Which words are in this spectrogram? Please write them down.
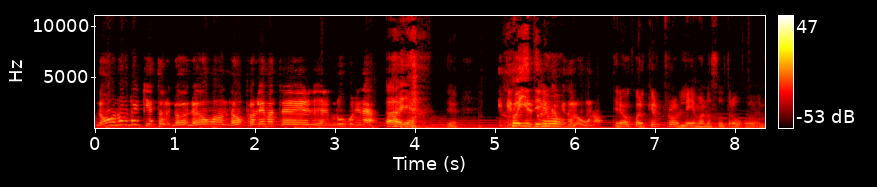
no, no, no, que esto no, no, es un, no es un problema entre el, el grupo ni nada. Ah, ya. Oye, tenemos- el capítulo 1. Tenemos cualquier problema nosotros, weón.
